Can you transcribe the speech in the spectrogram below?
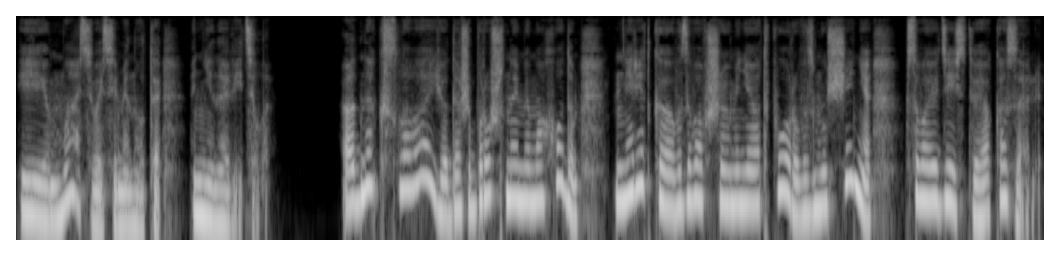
и мать в эти минуты ненавидела. Однако слова ее, даже брошенные мимоходом, нередко вызывавшие у меня отпор и возмущение, свое действие оказали.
